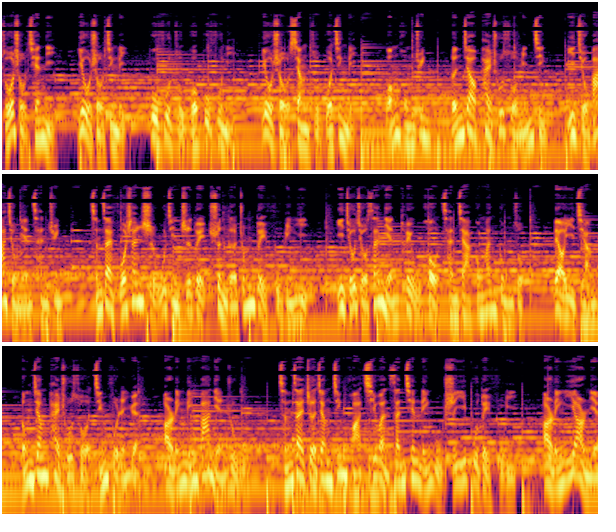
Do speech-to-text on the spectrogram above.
左手牵你，右手敬礼，不负祖国不负你，右手向祖国敬礼。王红军，伦教派出所民警，一九八九年参军，曾在佛山市武警支队顺德中队服兵役。一九九三年退伍后参加公安工作。廖义强，龙江派出所警辅人员，二零零八年入伍，曾在浙江金华七万三千零五十一部队服役。二零一二年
